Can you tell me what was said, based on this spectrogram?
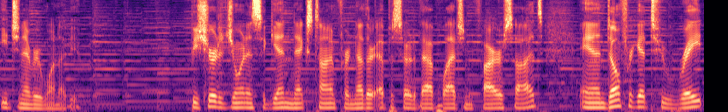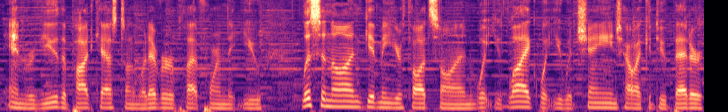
each and every one of you. Be sure to join us again next time for another episode of Appalachian Firesides. And don't forget to rate and review the podcast on whatever platform that you listen on. Give me your thoughts on what you like, what you would change, how I could do better.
